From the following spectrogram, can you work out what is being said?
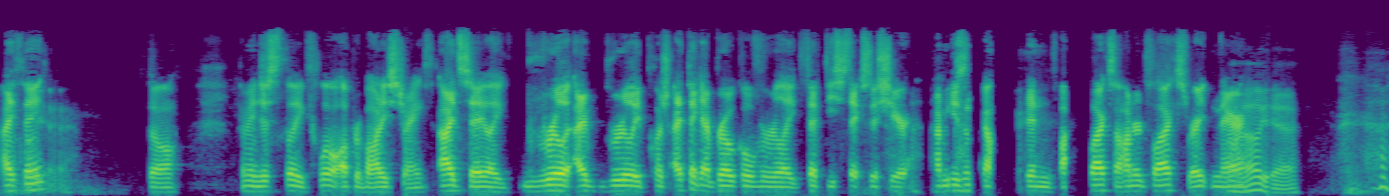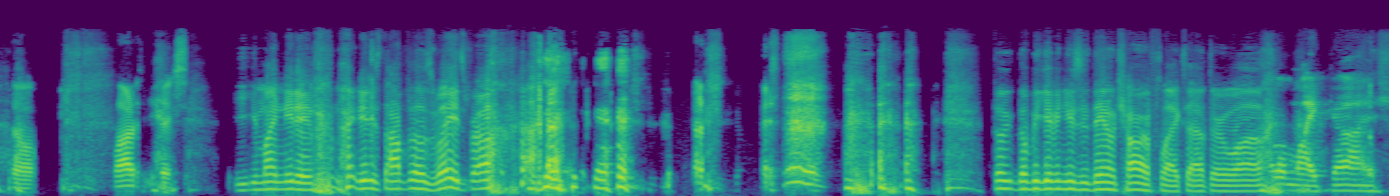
i oh, think Oh, Yeah. so i mean just like a little upper body strength i'd say like really i really push i think i broke over like 50 sticks this year i'm using like 105 flex 100 flex right in there Oh yeah. so a lot of sticks you, you might need to might need to stop those weights, bro. they'll, they'll be giving you Zdeno Chara flex after a while. oh my gosh!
